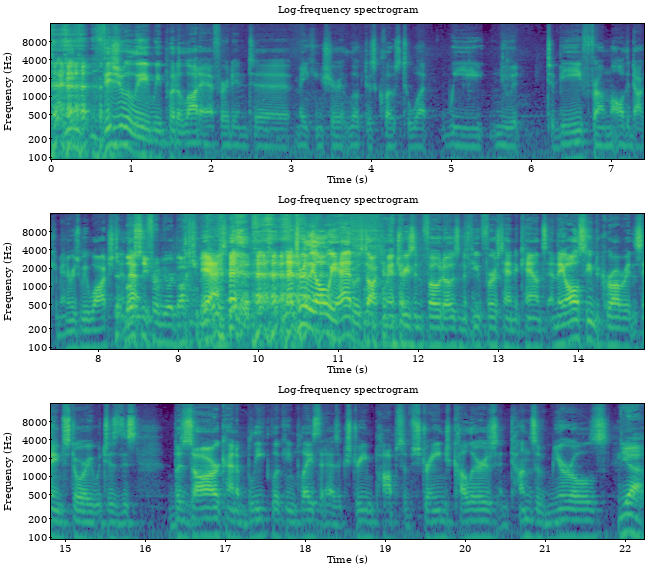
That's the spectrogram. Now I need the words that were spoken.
I mean, visually, we put a lot of effort into making sure it looked as close to what we knew it to be from all the documentaries we watched. and that- Mostly from your documentaries. Yeah, and that's really all we had was documentaries and photos and a few firsthand accounts, and they all seem to corroborate the same story, which is this bizarre, kind of bleak-looking place that has extreme pops of strange colors and tons of murals, yeah,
